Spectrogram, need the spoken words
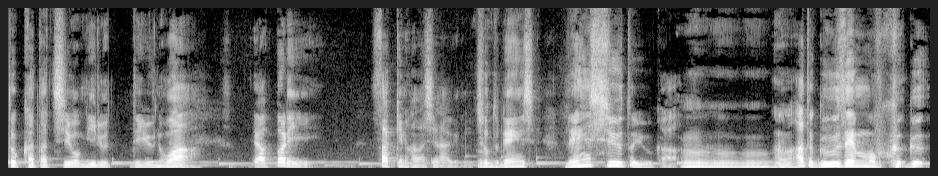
と形を見るっていうのはやっぱりさっきの話じゃないけどちょっと練習,、練習というか、うんうんうん。あと偶然もふぐ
